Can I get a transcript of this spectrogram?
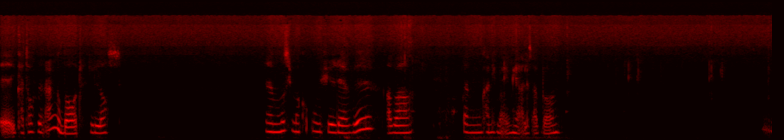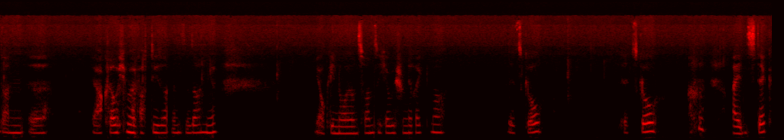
äh, Kartoffeln angebaut. Wie los. Dann muss ich mal gucken, wie viel der will. Aber dann kann ich mal eben hier alles abbauen. Dann, äh, ja, glaube ich mir einfach diese ganzen Sachen hier. Ja, okay, 29 habe ich schon direkt mal. Let's go. Let's go. Ein Stack.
